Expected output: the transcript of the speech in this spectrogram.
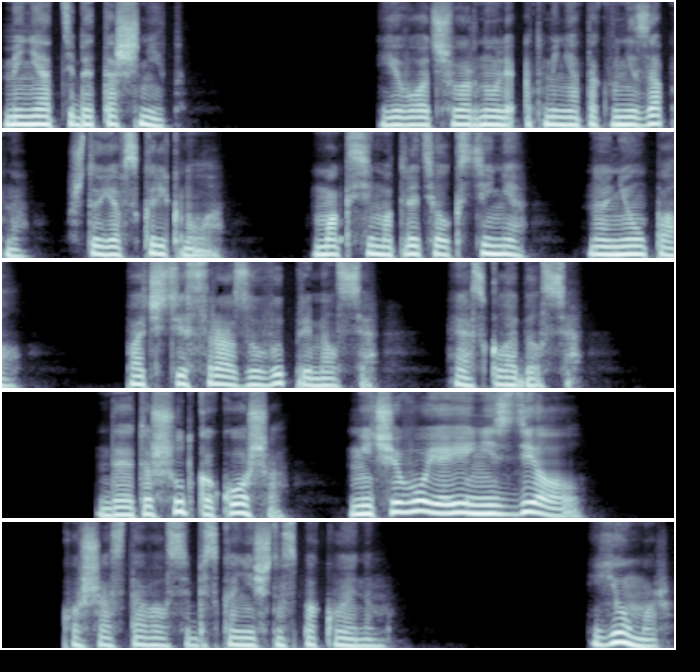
Меня от тебя тошнит. Его отшвырнули от меня так внезапно, что я вскрикнула. Максим отлетел к стене, но не упал. Почти сразу выпрямился и осклабился. «Да это шутка, Коша. Ничего я ей не сделал». Коша оставался бесконечно спокойным. «Юмор.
